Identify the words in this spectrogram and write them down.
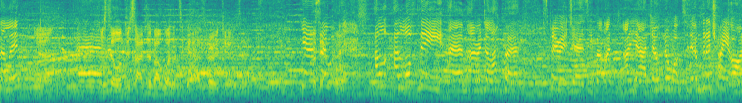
selling. Yeah. Um, We're still undecided about whether to get a spirit jersey. Yeah, so. I, I love the um, Arendelle spirit jersey, but I, I, yeah, I don't know what to do. I'm going to try it on.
